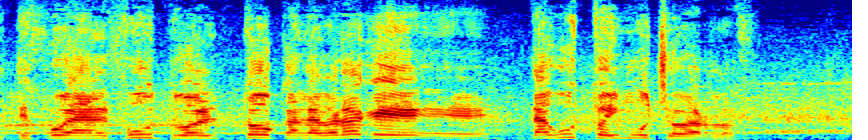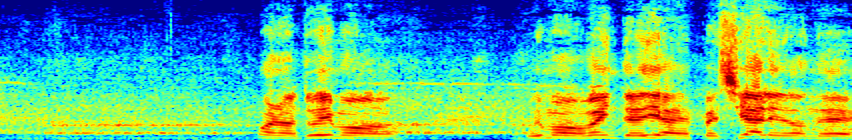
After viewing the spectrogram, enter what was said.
este, juegan el fútbol, tocan. La verdad que eh, da gusto y mucho verlos. Bueno, tuvimos, tuvimos 20 días especiales donde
